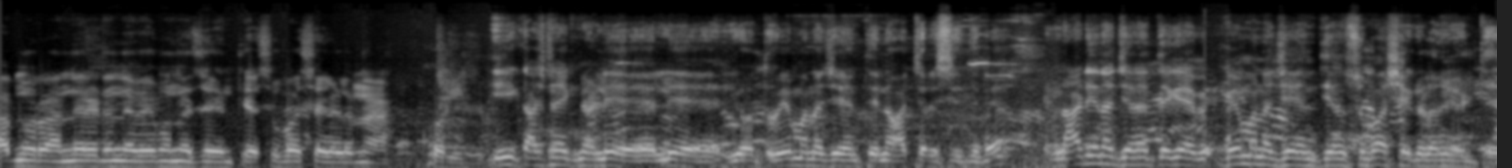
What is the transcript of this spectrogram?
ಆರುನೂರ ಹನ್ನೆರಡನೇ ವೇಮನ ಜಯಂತಿಯ ಶುಭಾಶಯಗಳನ್ನು ಕೋರಿ ಈ ಕಾಶನಾಯಕನಹಳ್ಳಿಯಲ್ಲಿ ಇವತ್ತು ವೇಮನ ಜಯಂತಿಯನ್ನು ಆಚರಿಸಿದ್ದೇವೆ. ನಾಡಿನ ಜನತೆಗೆ ವೇಮನ ಜಯಂತಿಯ ಶುಭಾಶಯಗಳನ್ನು ಹೇಳ್ತೇನೆ.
